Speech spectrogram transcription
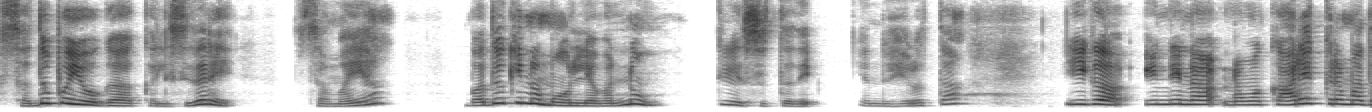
ಸದುಪಯೋಗ ಕಲಿಸಿದರೆ ಸಮಯ ಬದುಕಿನ ಮೌಲ್ಯವನ್ನು ತಿಳಿಸುತ್ತದೆ ಎಂದು ಹೇಳುತ್ತಾ, ಈಗ ಇಂದಿನ ನಮ್ಮ ಕಾರ್ಯಕ್ರಮದ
